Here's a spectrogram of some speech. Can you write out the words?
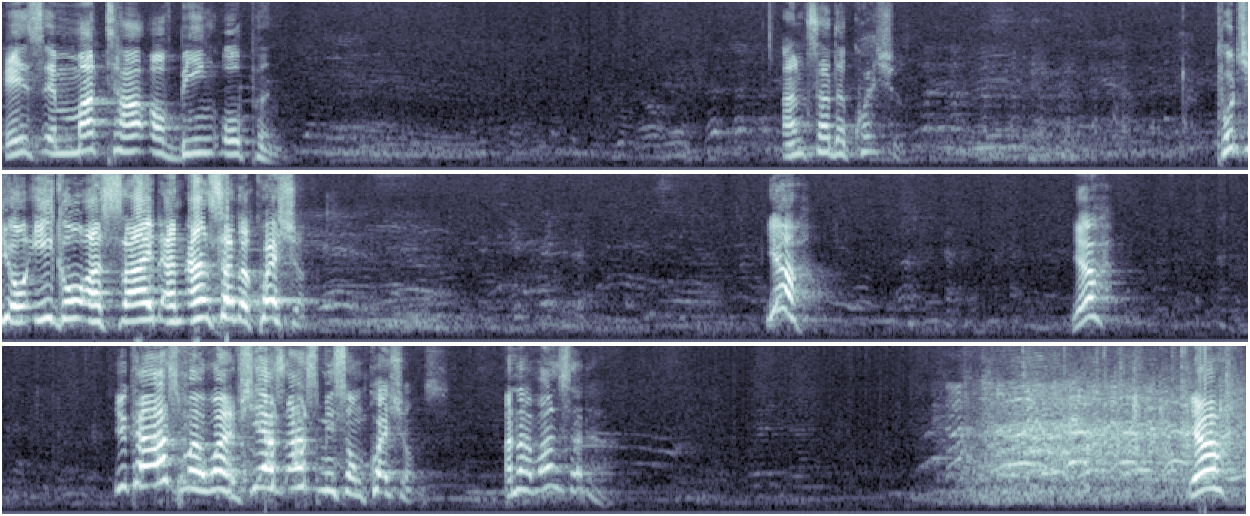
it's a matter of being open. Answer the question. Put your ego aside and answer the question. Yeah. Yeah. You can ask my wife. She has asked me some questions, and I've answered her. Yeah?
